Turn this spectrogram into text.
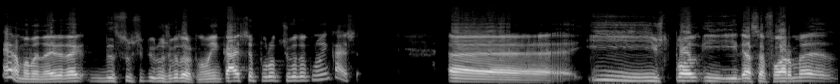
Era uma maneira de, de substituir um jogador que não encaixa por outro jogador que não encaixa. Uh, e isto pode, e, e, dessa forma,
